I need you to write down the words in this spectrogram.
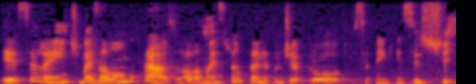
excelente, mas a longo prazo. Ela não é instantânea de um dia para o outro. Você tem que insistir.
